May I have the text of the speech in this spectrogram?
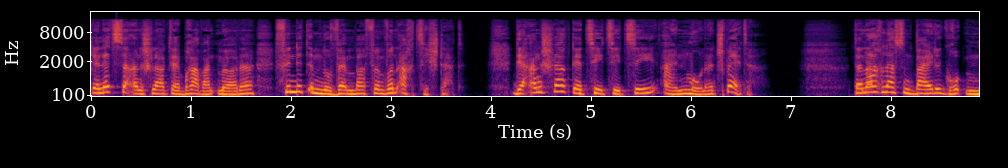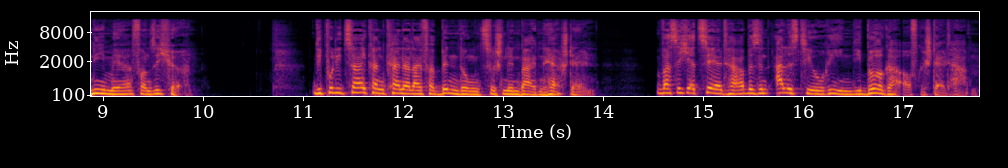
Der letzte Anschlag der Brabantmörder findet im November 85 statt. Der Anschlag der CCC einen Monat später. Danach lassen beide Gruppen nie mehr von sich hören. Die Polizei kann keinerlei Verbindungen zwischen den beiden herstellen. Was ich erzählt habe, sind alles Theorien, die Bürger aufgestellt haben.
